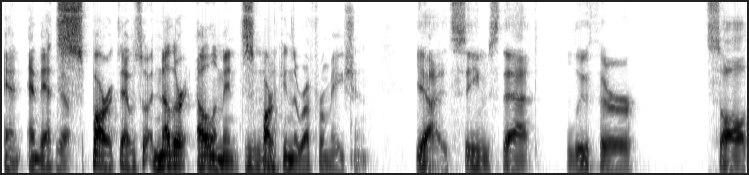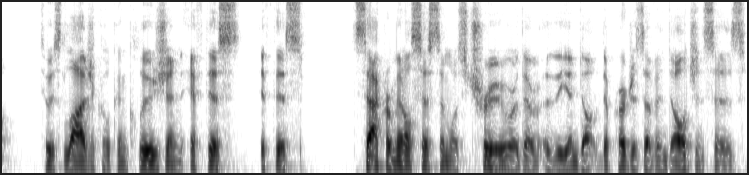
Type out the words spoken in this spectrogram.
And, and that sparked, that was another element sparking the Reformation. Yeah, it seems that Luther saw to its logical conclusion if this if this sacramental system was true or the the indul- the purchase of indulgences,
